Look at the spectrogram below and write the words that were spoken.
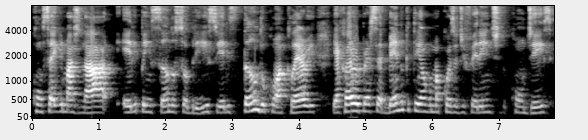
consegue imaginar ele pensando sobre isso e ele estando com a Clary e a Clary percebendo que tem alguma coisa diferente com o Jace,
